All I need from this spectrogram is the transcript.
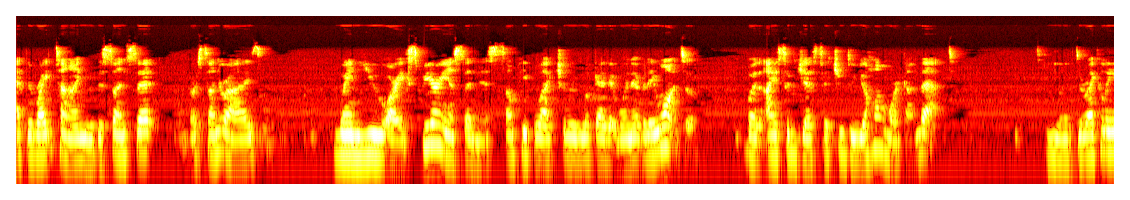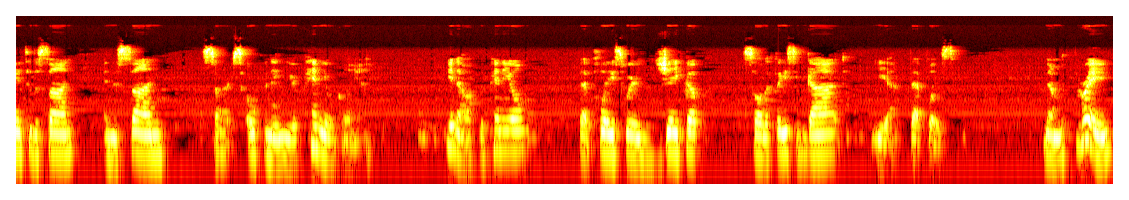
at the right time, either sunset or sunrise. When you are experiencing this, some people actually look at it whenever they want to. But I suggest that you do your homework on that. You look directly into the sun, and the sun starts opening your pineal gland. You know, the pineal, that place where Jacob saw the face of God. Yeah, that place. Number three,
